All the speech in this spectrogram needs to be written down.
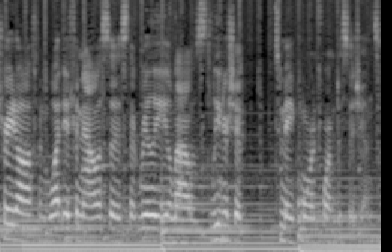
trade off and what if analysis that really allows leadership to make more informed decisions.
